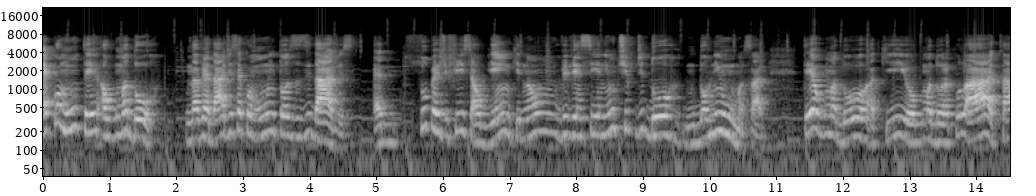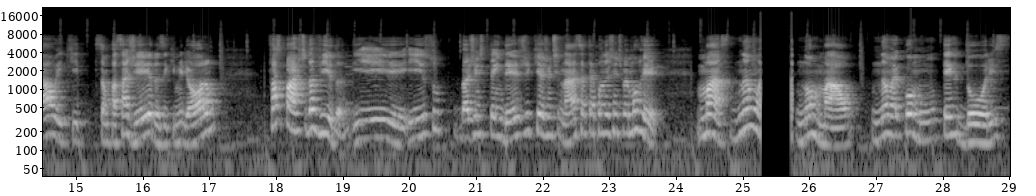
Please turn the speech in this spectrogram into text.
É comum ter alguma dor. Na verdade, isso é comum em todas as idades. É super difícil alguém que não vivencia nenhum tipo de dor, dor nenhuma, sabe? Ter alguma dor aqui, alguma dor acolá e tal, e que são passageiras e que melhoram, faz parte da vida. E, e isso a gente tem desde que a gente nasce até quando a gente vai morrer. Mas não é normal, não é comum ter dores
